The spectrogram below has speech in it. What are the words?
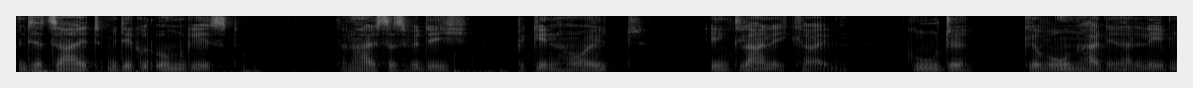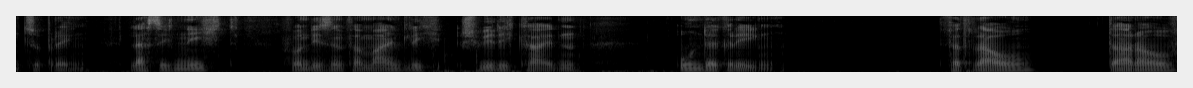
in dieser Zeit mit dir gut umgehst, dann heißt das für dich, beginn heute in Kleinigkeiten gute Gewohnheiten in dein Leben zu bringen. Lass dich nicht von diesen vermeintlich Schwierigkeiten unterkriegen. Vertrau darauf,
